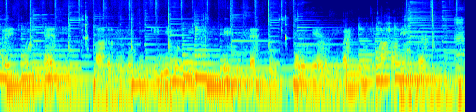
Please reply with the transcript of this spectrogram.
para esse podcast. Falar sobre um jogo incrível que fez sucesso por 11 anos e vai continuar fazendo, certo? Ah,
